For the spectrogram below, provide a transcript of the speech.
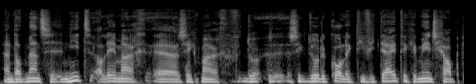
En dat mensen niet alleen maar, eh, zeg maar door, zich door de collectiviteit, de gemeenschap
